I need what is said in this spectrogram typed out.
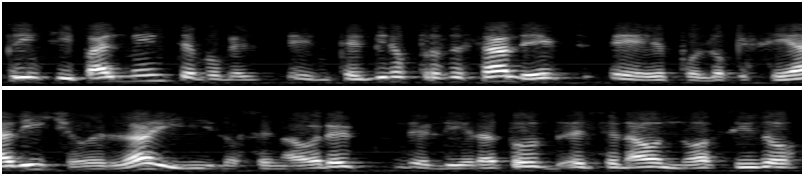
principalmente porque en términos procesales, eh, por lo que se ha dicho, ¿verdad? Y los senadores del liderato del Senado no ha sido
